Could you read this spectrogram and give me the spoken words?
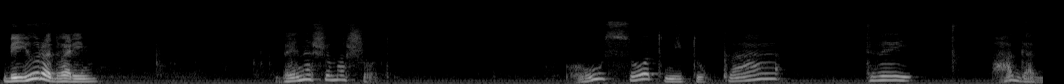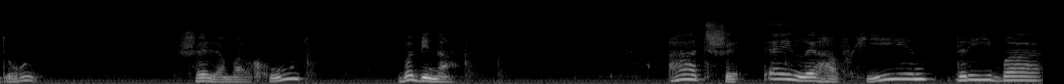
Biura dwarim. Bena shemashot. Hu sot mituka twee hagadol shel malchut babina. Ad she ein lehavchin driba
